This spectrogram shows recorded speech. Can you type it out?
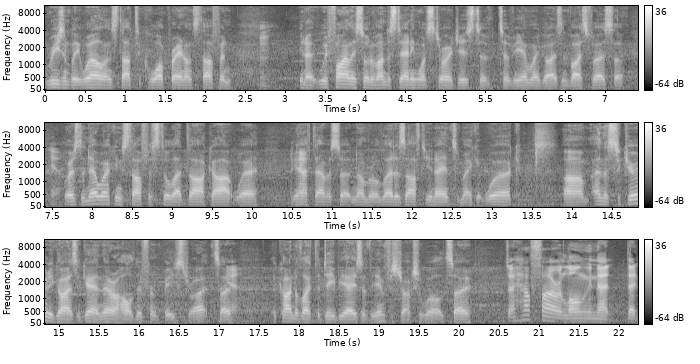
reasonably well and start to cooperate on stuff and Hmm. you know, we're finally sort of understanding what storage is to, to VMware guys and vice versa. Yeah. Whereas the networking stuff is still that dark art where you Okay. have to have a certain number of letters after your name to make it work. Um, and the security guys, again, they're a whole different beast, right? So Yeah. they're kind of like the DBAs of the infrastructure world. So So how far along in that, that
